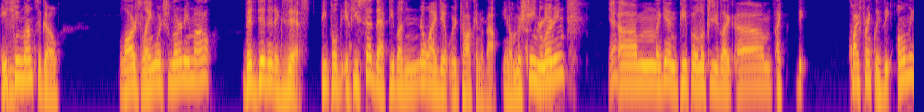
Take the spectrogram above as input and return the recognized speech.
18 mm-hmm. months ago, large language learning model, that didn't exist. People, if you said that, people had no idea what we are talking about. You know, machine learning. Yeah. Um, again, people look at you like, um, like the, quite frankly, the only,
